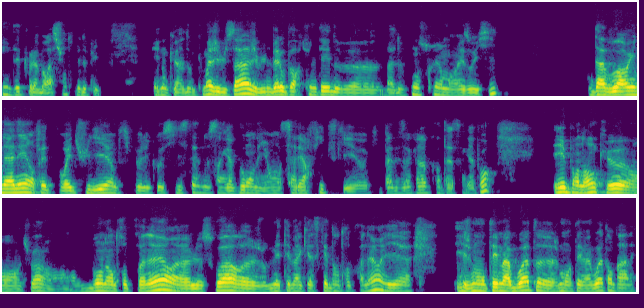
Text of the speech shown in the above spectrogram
de collaboration entre les deux pays. Et donc, euh, moi, j'ai vu ça, j'ai vu une belle opportunité de, euh, bah, de construire mon réseau ici, d'avoir une année en fait pour étudier un petit peu l'écosystème de Singapour en ayant un salaire fixe qui n'est euh, pas désagréable quand tu es à Singapour. Et pendant que, tu vois, en bon entrepreneur, le soir, je mettais ma casquette d'entrepreneur et, et, je montais ma boîte, je montais ma boîte en parallèle.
